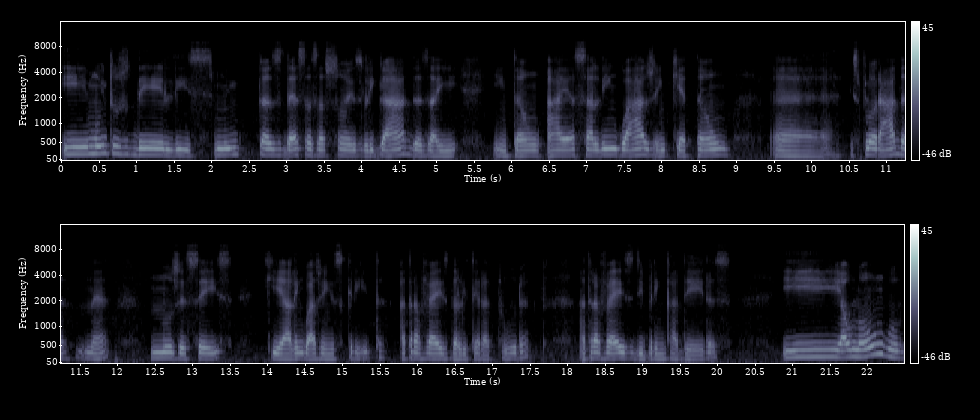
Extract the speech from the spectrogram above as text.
e muitos deles, muitas dessas ações ligadas aí então a essa linguagem que é tão uh, explorada né, no G6 que é a linguagem escrita, através da literatura, através de brincadeiras. E ao longo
